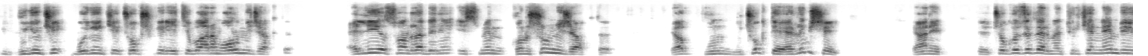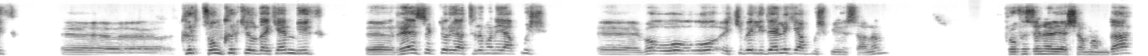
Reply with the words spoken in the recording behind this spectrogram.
bugünkü bugünkü çok şükür itibarım olmayacaktı. 50 yıl sonra benim ismim konuşulmayacaktı. Ya bu, bu çok değerli bir şey. Yani e, çok özür dilerim. Türkiye'nin en büyük e, 40 son 40 yıldaki en büyük e, reel sektör yatırımını yapmış e, ve o, o ekibe liderlik yapmış bir insanım. Profesyonel yaşamımda.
